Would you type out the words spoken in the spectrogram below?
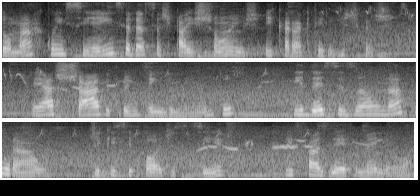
Tomar consciência dessas paixões e características é a chave para o entendimento e decisão natural de que se pode ser e fazer melhor.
